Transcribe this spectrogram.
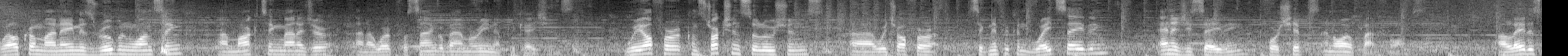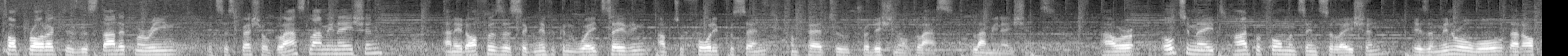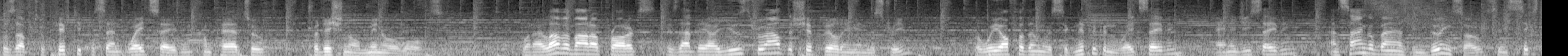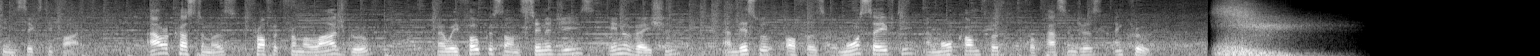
Welcome, my name is Ruben Wansink. I'm marketing manager and I work for Saint-Gobain Marine Applications. We offer construction solutions uh, which offer significant weight saving, energy saving for ships and oil platforms. Our latest top product is the Stadip Marine. It's a special glass lamination and it offers a significant weight saving up to 40% compared to traditional glass laminations. Our ultimate high performance insulation is a mineral wool that offers up to 50% weight saving compared to traditional mineral wools. What I love about our products is that they are used throughout the shipbuilding industry, but we offer them with significant weight saving, energy saving, and Saint-Gobain has been doing so since 1665. Our customers profit from a large group and we focus on synergies, innovation, and this will offers more safety and more comfort for passengers and crew.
